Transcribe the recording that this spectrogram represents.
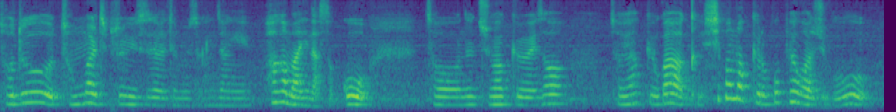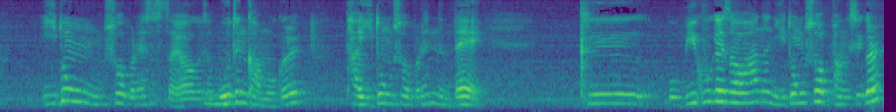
저도 정말 집중 일수를 들으면서 굉장히 화가 많이 났었고 저는 중학교에서 저희 학교가 그 시범학교로 뽑혀가지고 이동 수업을 했었어요. 그래서 음. 모든 과목을 다 이동 수업을 했는데 그 뭐 미국에서 하는 이동 수업 방식을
